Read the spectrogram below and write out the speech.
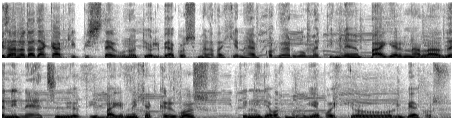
Πιθανότατα κάποιοι πιστεύουν ότι ο Ολυμπιακός σήμερα θα έχει ένα εύκολο έργο με την ε, Bayern αλλά δεν είναι έτσι διότι η Bayern έχει ακριβώς την ίδια βαθμολογία που έχει και ο Ολυμπιακός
